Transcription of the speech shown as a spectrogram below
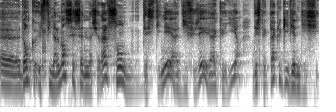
Euh, donc finalement, ces scènes nationales sont destinées à diffuser et à accueillir des spectacles qui viennent d'ici.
